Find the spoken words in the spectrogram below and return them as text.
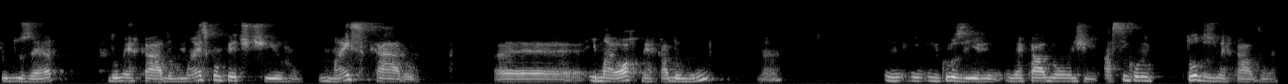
do zero, do mercado mais competitivo, mais caro é, e maior mercado do mundo, né? inclusive um mercado onde, assim como em todos os mercados, né?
